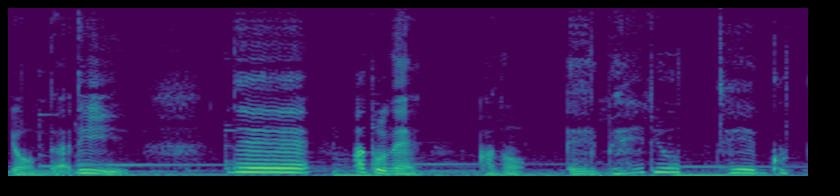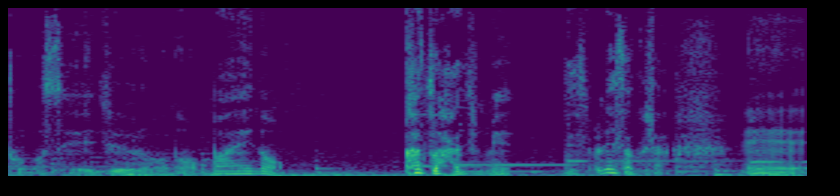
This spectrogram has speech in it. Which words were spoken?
読んだり、で、あとね、あの、え、明瞭亭後藤清十郎の前の、数はじめですよね、作者。え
